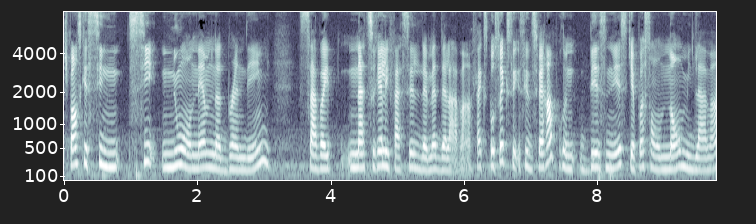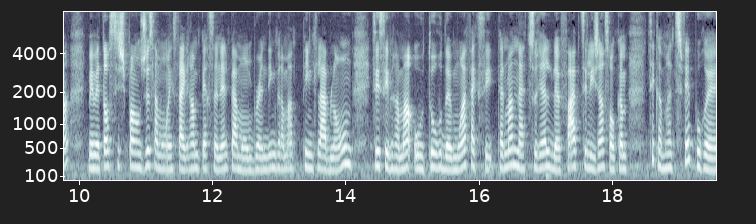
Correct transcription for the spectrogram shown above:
Je pense que si, si nous, on aime notre branding, ça va être naturel et facile de mettre de l'avant. Fait c'est pour ça que c'est différent pour une business qui n'a pas son nom mis de l'avant. Mais mettons, si je pense juste à mon Instagram personnel puis à mon branding vraiment Pink la blonde, tu sais, c'est vraiment autour de moi. Fait que c'est tellement naturel de faire. Tu sais, les gens sont comme, tu sais, comment tu fais pour... Euh,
